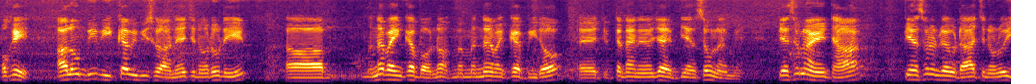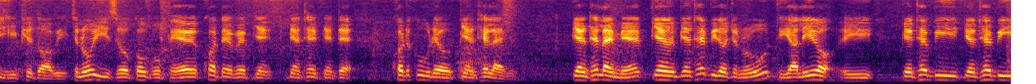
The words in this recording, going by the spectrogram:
โอเคအားလုံးပြီးပြီကတ်ပြီးပြီဆိုတာနဲ့ကျွန်တော်တို့တွေအာမနက်ပိုင်းကတ်ပေါ့နော်မမနက်ပိုင်းကတ်ပြီးတော့အဲတနင်္လာနေ့ကျရင်ပြန်ဆုံးလိုက်မယ်ပြန်ဆုံးလိုက်ရင်ဒါပြန်ဆုံးတဲ့ဒါကျွန်တော်တို့ရည်ဖြစ်သွားပြီကျွန်တော်တို့ရည်ဆိုကော့ကိုဘဲခွက်တယ်ပဲပြန်ပြန်ထည့်ပြန်တက်ခွက်တစ်ခုတည်းကိုပြန်ထည့်လိုက်မယ် ပြန်ထည့်လိုက်မယ်ပြန်ပြန်ထည့်ပြီးတော့ကျွန်တော်တို့ဒီဟာလေးတော့အေးပြန်ထည့်ပြီးပြန်ထည့်ပြီး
